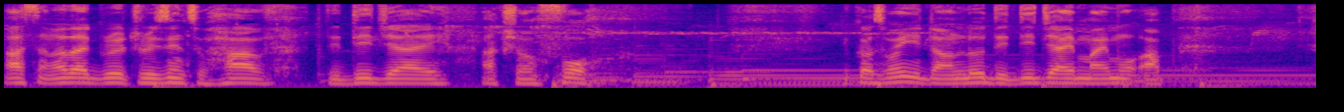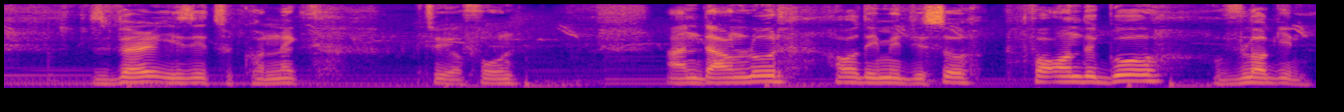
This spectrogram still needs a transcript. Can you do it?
That's another great reason to have the DJI Action 4 because when you download the DJI Mimo app, it's very easy to connect to your phone and download all the images. So for on the go vlogging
